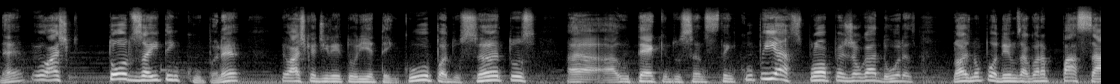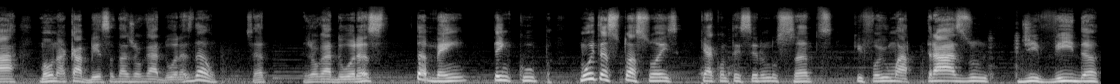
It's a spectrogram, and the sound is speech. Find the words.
né? Eu acho que todos aí têm culpa, né? Eu acho que a diretoria tem culpa do Santos, a, a, o técnico do Santos tem culpa e as próprias jogadoras. Nós não podemos agora passar mão na cabeça das jogadoras, não, certo? As jogadoras também têm culpa. Muitas situações que aconteceram no Santos, que foi um atraso de vida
